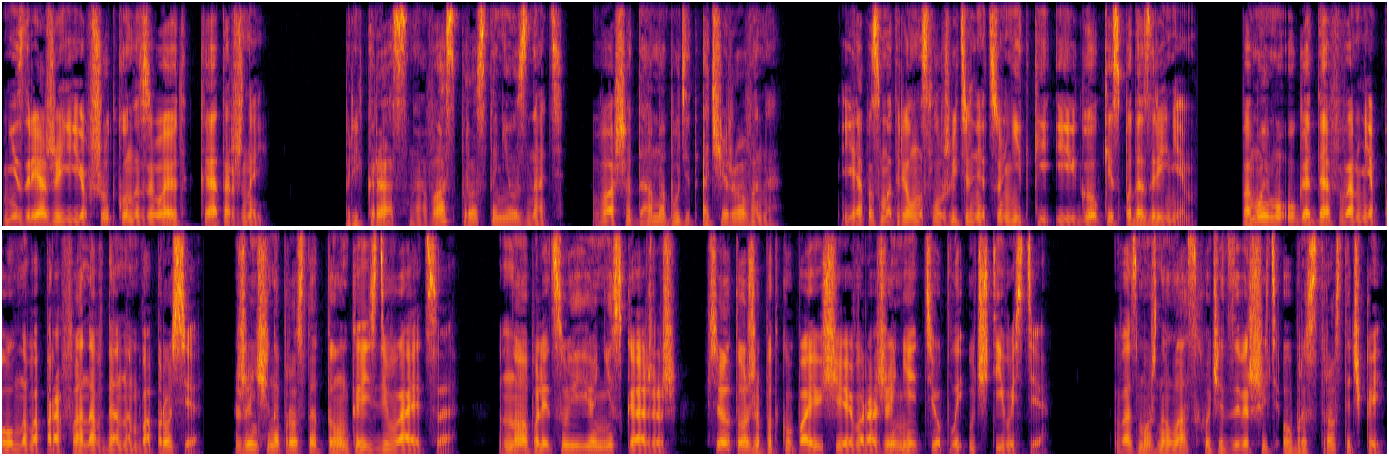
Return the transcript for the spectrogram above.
Не зря же ее в шутку называют каторжной. «Прекрасно, вас просто не узнать. Ваша дама будет очарована». Я посмотрел на служительницу нитки и иголки с подозрением. По-моему, угадав во мне полного профана в данном вопросе, женщина просто тонко издевается. Но по лицу ее не скажешь. Все тоже подкупающее выражение теплой учтивости. Возможно, Лас хочет завершить образ тросточкой.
